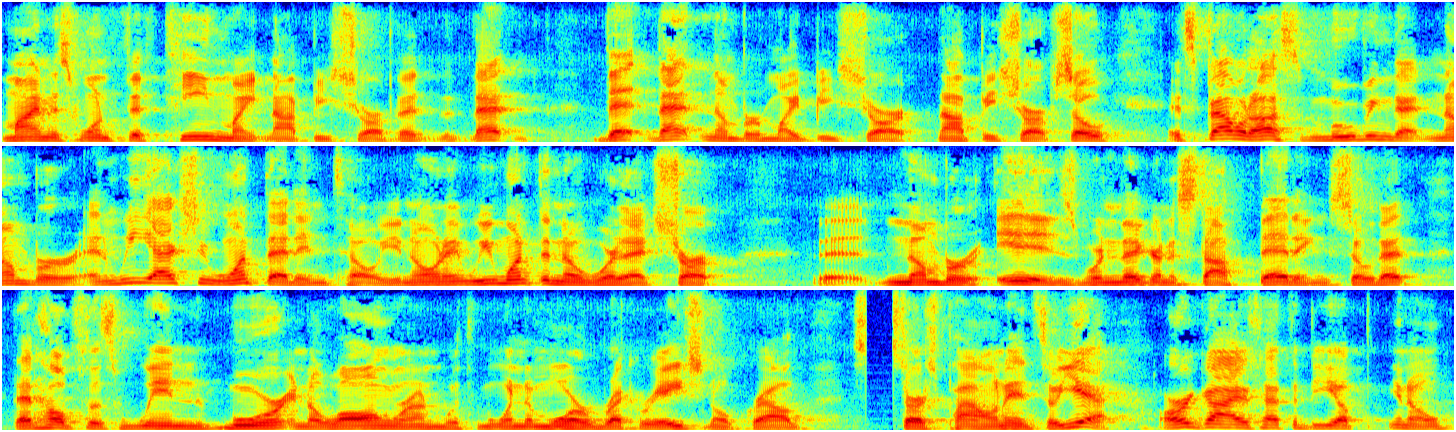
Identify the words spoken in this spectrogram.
minus one fifteen might not be sharp. That that that that number might be sharp, not be sharp. So it's about us moving that number, and we actually want that intel. You know what I mean? We want to know where that sharp uh, number is when they're going to stop betting. So that that helps us win more in the long run with when the more recreational crowd starts piling in. So yeah, our guys have to be up, you know,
